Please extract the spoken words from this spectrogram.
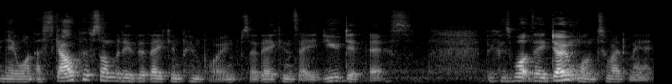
They want a scalp of somebody that they can pinpoint so they can say, you did this. Because what they don't want to admit,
